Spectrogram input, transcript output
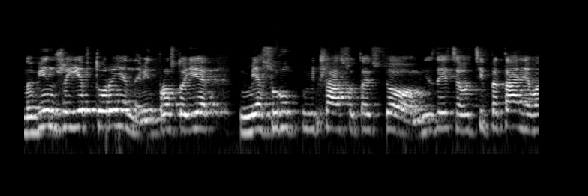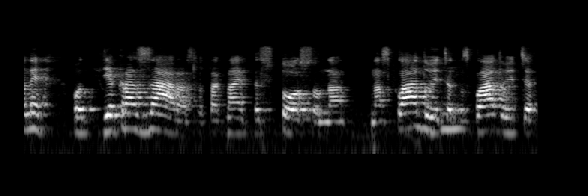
Ну він вже є вторинний, він просто є м'ясорубкою часу та все. Мені здається, оці питання вони от якраз зараз, отак знаєте, стосом на, на складуються, на складуються,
